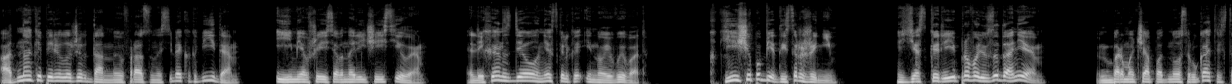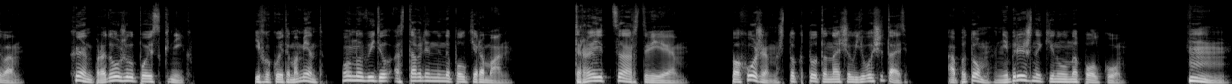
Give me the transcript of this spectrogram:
Однако, переложив данную фразу на себя как вида и имевшиеся в наличии силы, Лихан сделал несколько иной вывод. «Какие еще победы и сражений? Я скорее провалю задание!» Бормоча под нос ругательства, Хэн продолжил поиск книг. И в какой-то момент он увидел оставленный на полке роман. Троецарствие. Похоже, что кто-то начал его считать, а потом небрежно кинул на полку. Хм.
